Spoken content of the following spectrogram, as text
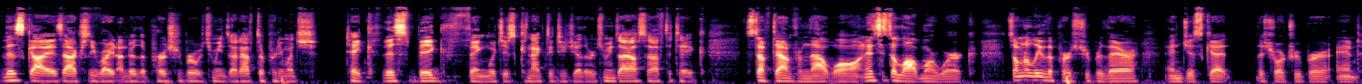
this guy is actually right under the purge trooper, which means I'd have to pretty much take this big thing, which is connected to each other, which means I also have to take stuff down from that wall. And it's just a lot more work. So I'm going to leave the purge trooper there and just get the shore trooper and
